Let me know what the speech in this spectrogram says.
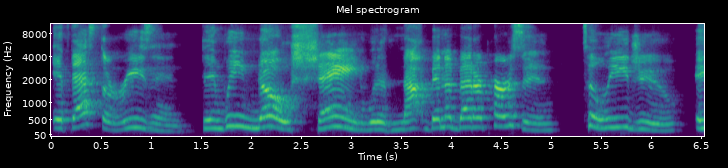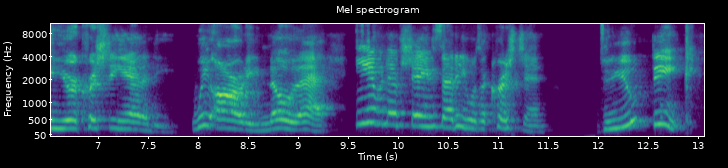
if that's the reason, then we know Shayne would have not been a better person to lead you in your Christianity. We already know that. Even if Shayne said he was a Christian, do you think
